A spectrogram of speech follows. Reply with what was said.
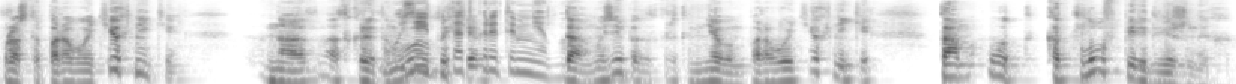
просто паровой техники на открытом музей воздухе. под открытым небом. Да, музей под открытым небом паровой техники. Там от котлов передвижных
